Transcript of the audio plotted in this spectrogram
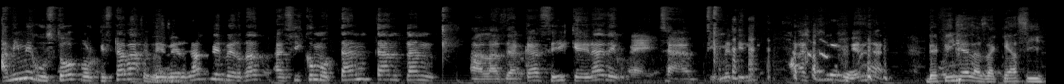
A mí me gustó porque estaba ¿Te de verdad, de verdad, así como tan, tan, tan a las de acá, sí, que era de, güey, o sea, sí me tiene buena. Define las de aquí así.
